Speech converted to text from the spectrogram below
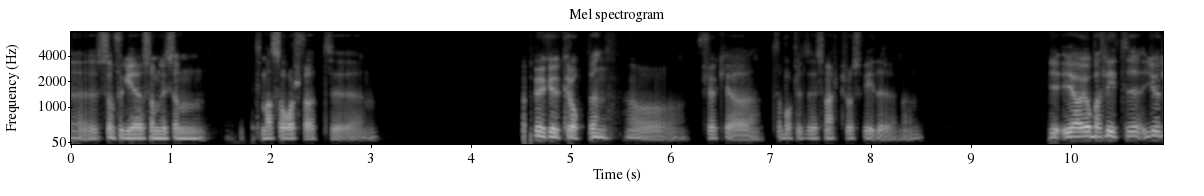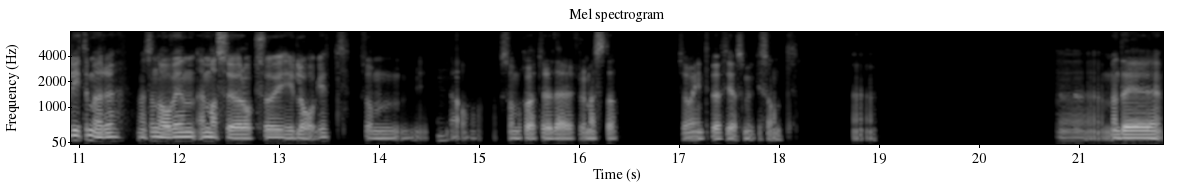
Eh, som fungerar som liksom lite massage för att mjuka ut kroppen och försöka ta bort lite smärtor och så vidare. Men jag har jobbat lite, lite med det, men sen har vi en, en massör också i laget som, mm. ja, som sköter det där för det mesta. Så jag har inte behövt göra så mycket sånt. Eh, eh, men det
